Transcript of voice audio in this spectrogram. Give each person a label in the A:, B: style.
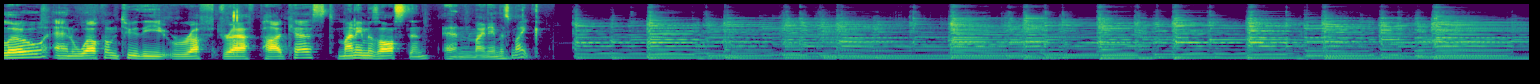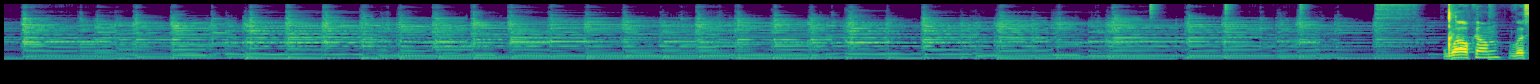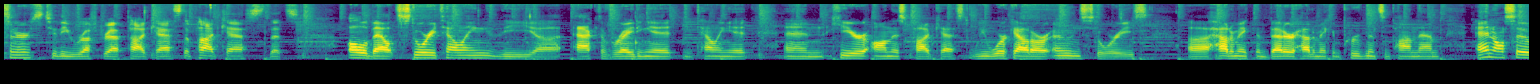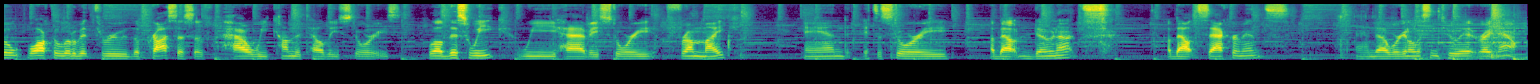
A: Hello, and welcome to the Rough Draft Podcast. My name is Austin.
B: And my name is Mike.
A: Welcome, listeners, to the Rough Draft Podcast, the podcast that's all about storytelling, the uh, act of writing it and telling it. And here on this podcast, we work out our own stories, uh, how to make them better, how to make improvements upon them, and also walk a little bit through the process of how we come to tell these stories. Well, this week we have a story from Mike, and it's a story about donuts, about sacraments and uh, we're going to listen to it right now.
